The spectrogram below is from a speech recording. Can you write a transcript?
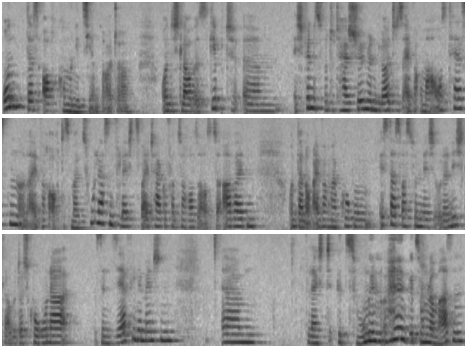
und das auch kommunizieren sollte. Und ich glaube, es gibt, ähm, ich finde, es wird total schön, wenn Leute das einfach mal austesten und einfach auch das mal zulassen, vielleicht zwei Tage von zu Hause aus zu arbeiten und dann auch einfach mal gucken, ist das was für mich oder nicht. Ich glaube, durch Corona sind sehr viele Menschen ähm, vielleicht gezwungen, gezwungenermaßen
